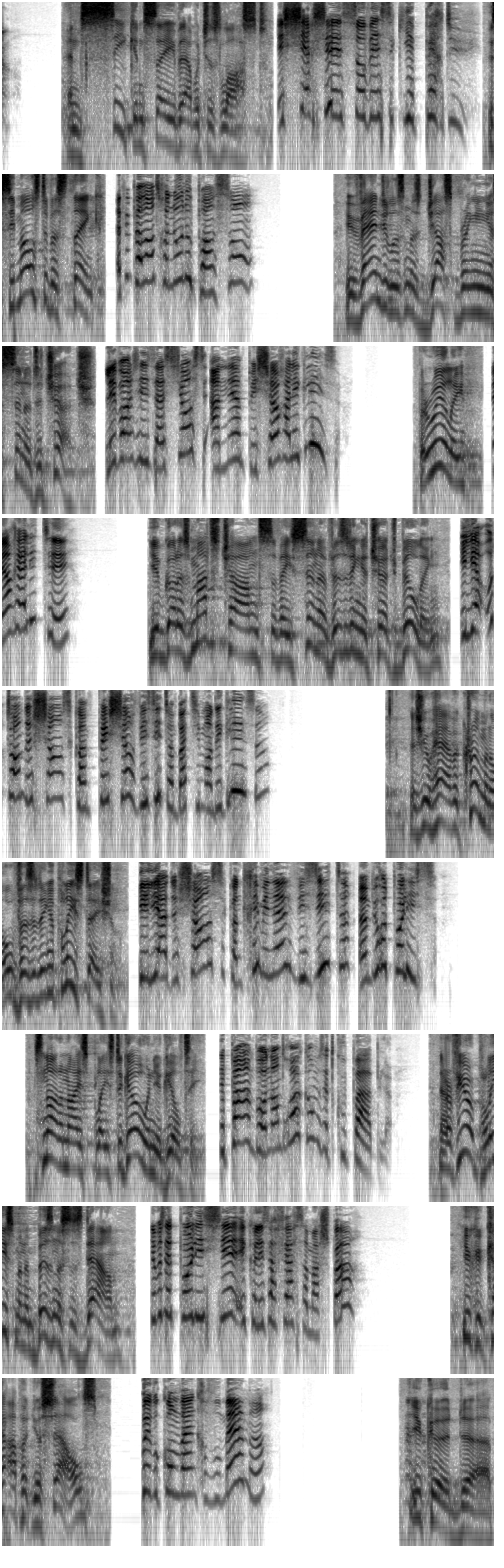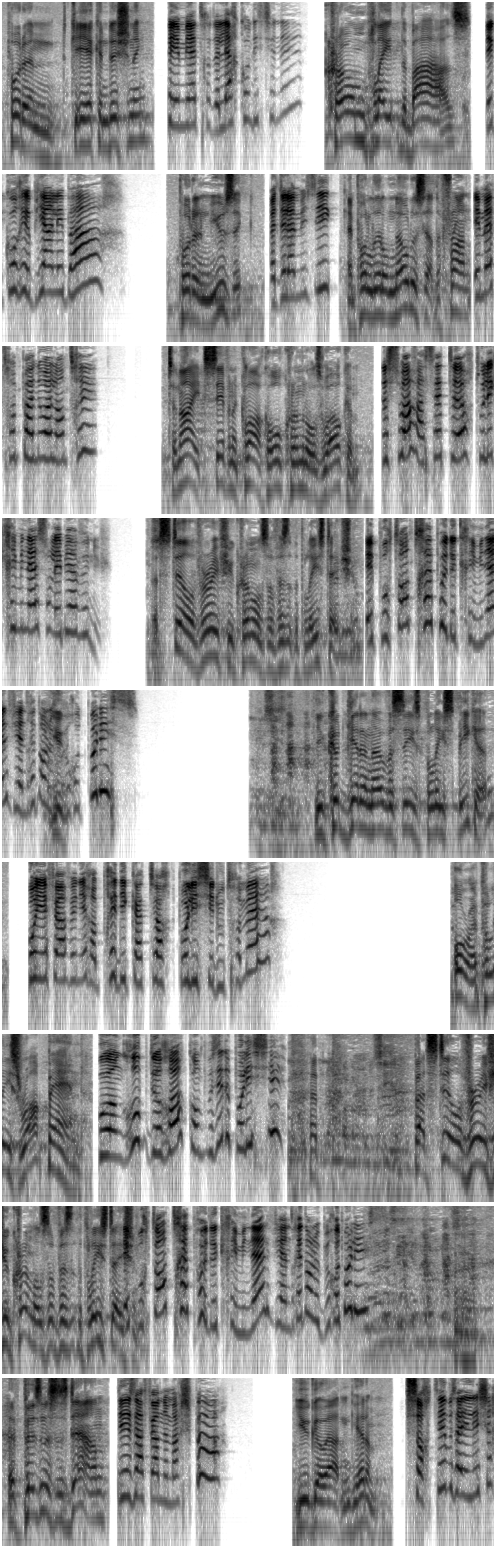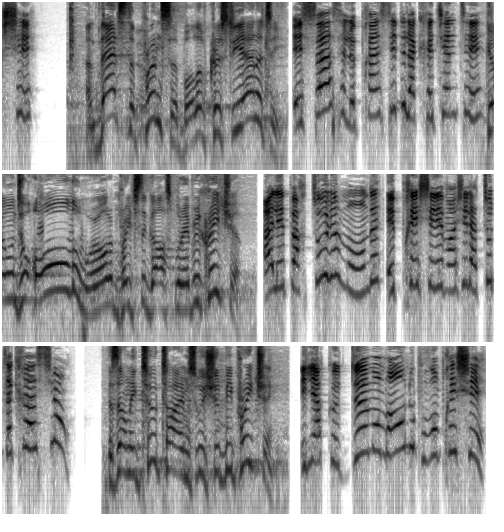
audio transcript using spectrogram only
and seek and save that which is lost. et chercher et sauver ce qui est perdu. You see, most of us think La plupart d'entre nous, nous pensons evangelism is just bringing a sinner to church. l'évangélisation, c'est amener un pécheur à l'église. But really, Mais en réalité, you've got as much chance of a sinner visiting a church building il y a autant de chances qu'un pécheur visite un bâtiment d'église as you have a criminal visiting a police station. qu'il y a de chances qu'un criminel visite un bureau de police. It's not a nice place to go when you're guilty. C'est pas un bon endroit quand vous êtes coupable. Now, if you're a policeman and business is down, Si vous êtes policier et que les affaires ça marche pas, you could carpet your cells. vous pouvez vous convaincre vous-même, hein, You could uh, put in air conditioning, vous pouvez mettre de l'air conditionné, chrome plate the bars, décorer bien les bars, put in music, mettre de la musique and put a little notice at the front. et mettre un panneau à l'entrée. Tonight, 7 o'clock, all criminals welcome. Ce soir à 7 heures, tous les criminels sont les bienvenus. But still, very few criminals will visit the police station. Et pourtant, très peu de criminels viendraient dans le You- bureau de police. You could get an overseas police speaker Vous pourriez faire venir un prédicateur policier d'outre-mer? Or a police rock band. ou un groupe de rock composé de policiers? But still, very few criminals will visit the police Et station. pourtant, très peu de criminels viendraient dans le bureau de police. If business is down, Si les affaires ne marchent pas, you go out and get them. sortez, vous allez les chercher. And that's the principle of Christianity. Et ça, c'est le principe de la chrétienté. Go into all the world and preach the gospel to every creature. Allez par tout le monde et prêchez l'évangile à toute la création. There's only two times we should be preaching Il n'y a que deux moments où nous pouvons prêcher.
